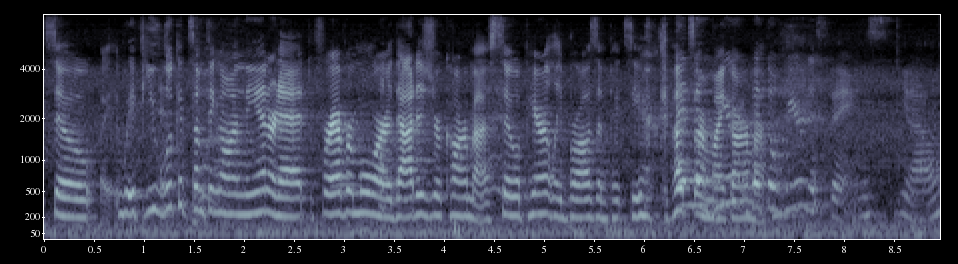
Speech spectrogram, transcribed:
So if you look at something on the internet forevermore, that is your karma. So apparently bras and pixie haircuts And are my weird- karma. But the weirdest things, you know.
